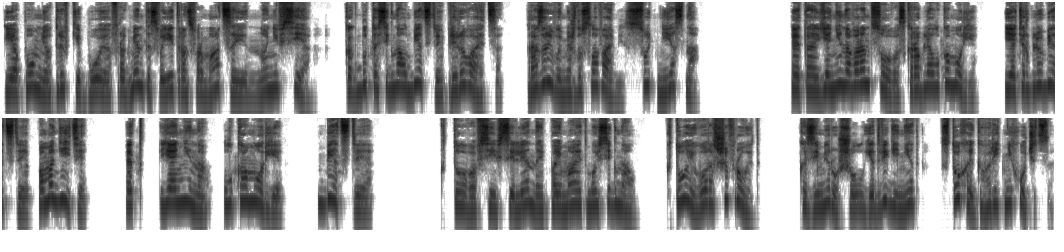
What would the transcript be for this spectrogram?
Я помню отрывки боя, фрагменты своей трансформации, но не все. Как будто сигнал бедствия прерывается, Разрывы между словами, суть не ясна. «Это я Нина Воронцова с корабля Лукоморье. Я терплю бедствие. Помогите!» «Это я Нина, Лукоморье. Бедствие!» Кто во всей вселенной поймает мой сигнал? Кто его расшифрует? Казимир ушел, ядвиги нет, с Тохой говорить не хочется.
